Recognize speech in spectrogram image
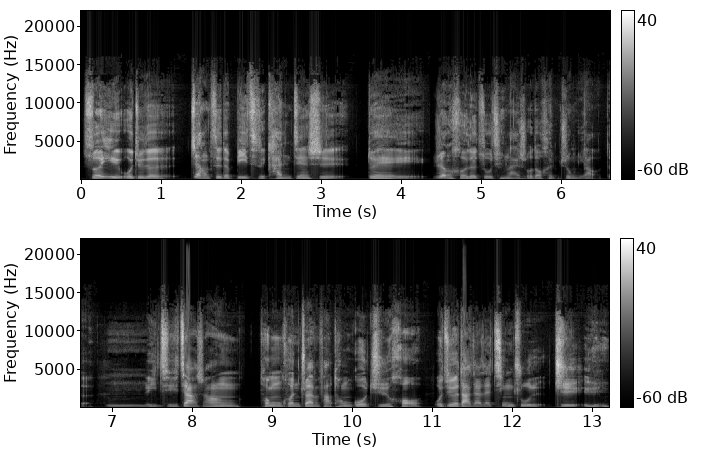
所以我觉得这样子的彼此看见是。对任何的族群来说都很重要的，嗯，以及加上同婚专法通过之后，我觉得大家在庆祝之余，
